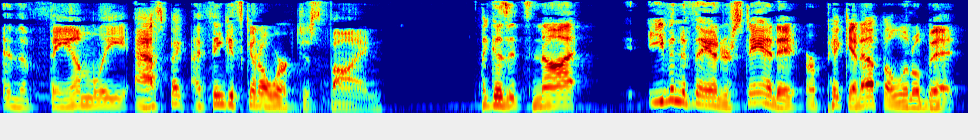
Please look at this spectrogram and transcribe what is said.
and the family aspect, I think it's going to work just fine. Because it's not, even if they understand it or pick it up a little bit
